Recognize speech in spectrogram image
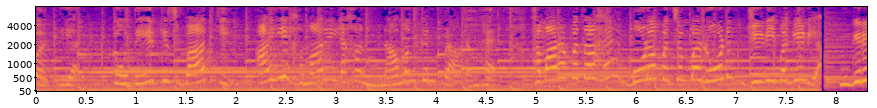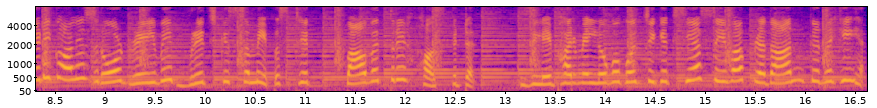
पर ईयर तो देर किस बात की? आइए हमारे यहाँ नामांकन प्रारंभ है। हमारा पता है बोड़ा पचम्बा रोड जीडी बगेड़िया। Giridih college road railway bridge के समीप स्थित पावित्र हॉस्पिटल। ज़िले भर में लोगों को चिकित्सा सेवा प्रदान कर रही है।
